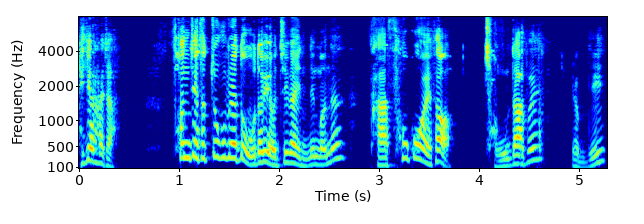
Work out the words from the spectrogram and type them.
해결하자. 선지에서 조금이라도 오답의 여지가 있는 거는 다 소거해서 정답을 여러분들이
